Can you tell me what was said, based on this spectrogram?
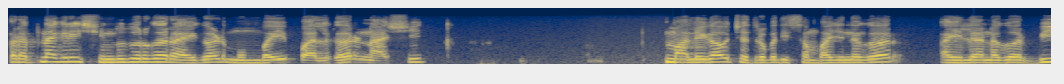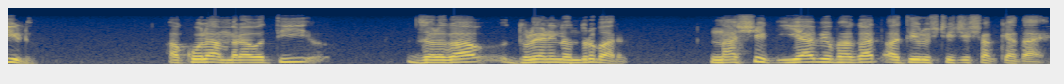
रत्नागिरी सिंधुदुर्ग रायगड मुंबई पालघर नाशिक मालेगाव छत्रपती संभाजीनगर अहिल्यानगर बीड अकोला अमरावती जळगाव धुळे आणि नंदुरबार नाशिक या विभागात अतिवृष्टीची शक्यता आहे.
